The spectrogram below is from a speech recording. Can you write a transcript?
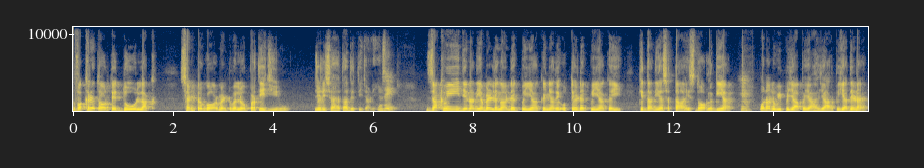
ਵੱਖਰੇ ਤੌਰ ਤੇ 2 ਲੱਖ ਸੈਂਟਰ ਗਵਰਨਮੈਂਟ ਵੱਲੋਂ ਪ੍ਰਤੀ ਜੀ ਨੂੰ ਜਿਹੜੀ ਸਹਾਇਤਾ ਦਿੱਤੀ ਜਾਣੀ ਹੈ। ਜੀ। ਜ਼ਖਮੀ ਜਿਨ੍ਹਾਂ ਦੀਆਂ ਬਿਲਡਿੰਗਾਂ ਡਿੱਗ ਪਈਆਂ ਕਈਆਂ ਦੇ ਉੱਤੇ ਡਿੱਗ ਪਈਆਂ ਕਈ ਕਿੱਦਾਂ ਦੀਆਂ ਸੱਟਾਂ ਇਸ ਦੌਰ ਲੱਗੀਆਂ ਉਹਨਾਂ ਨੂੰ ਵੀ 50-50 ਹਜ਼ਾਰ ਰੁਪਇਆ ਦੇਣਾ ਹੈ।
